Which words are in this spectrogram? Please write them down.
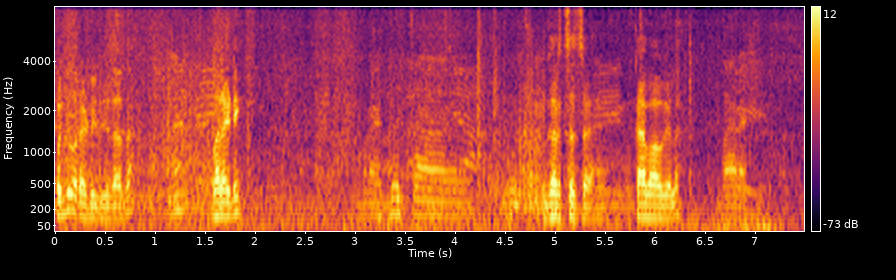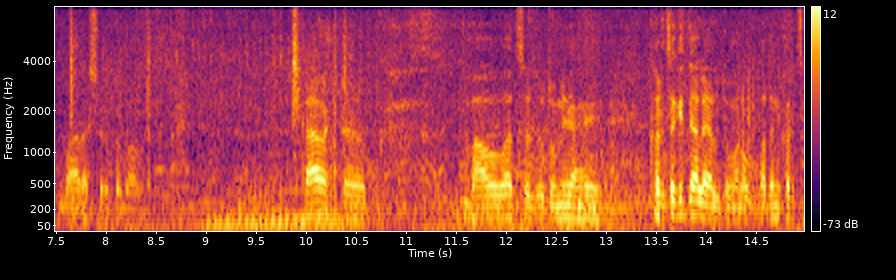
कोणती व्हरायटी होती दादा व्हरायटी घरचंच आहे. काय भाव गेला? बाराशे बाराशे रुपये भाव. काय वाटतं? भावाचा जो तुम्ही आहे खर्च किती आला याल तुम्हाला उत्पादन खर्च?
